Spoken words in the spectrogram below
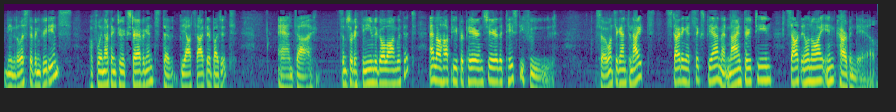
need a list of ingredients, hopefully nothing too extravagant to be outside their budget, and uh, some sort of theme to go along with it, and they'll help you prepare and share the tasty food. So once again tonight, starting at 6 p.m. at 913 South Illinois in Carbondale.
